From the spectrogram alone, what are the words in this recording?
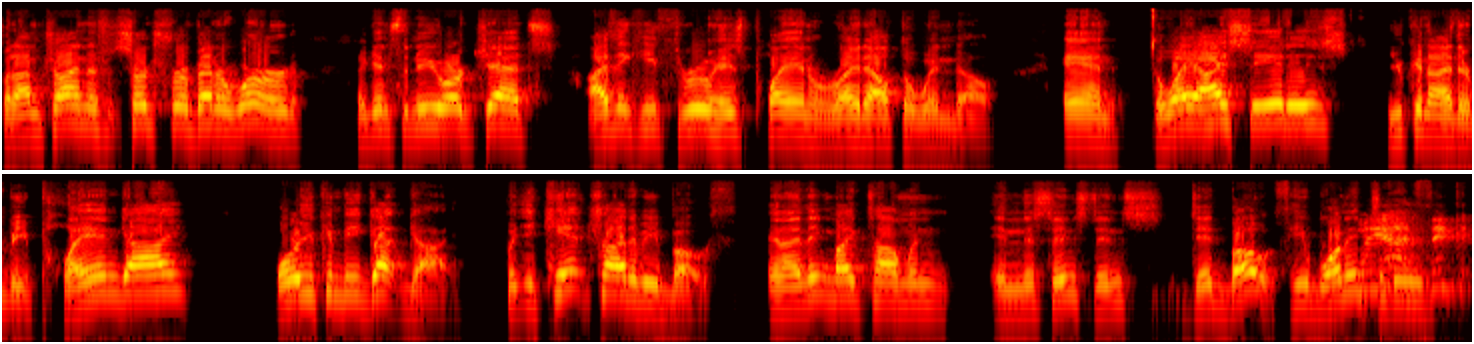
but I'm trying to search for a better word against the New York Jets. I think he threw his plan right out the window. And the way I see it is you can either be plan guy or you can be gut guy, but you can't try to be both. And I think Mike Tomlin in this instance did both. He wanted well, to yeah, be I think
